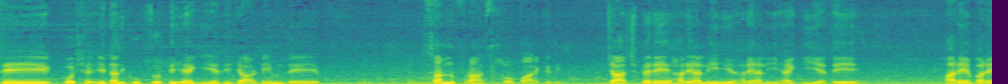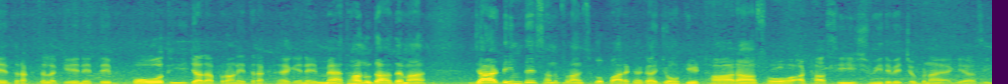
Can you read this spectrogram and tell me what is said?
ਤੇ ਕੁਝ ਇਦਾਂ ਦੀ ਖੂਬਸੂਰਤੀ ਹੈਗੀ ਹੈ ਦੀ ਜਾਰਡਿਮ ਦੇ ਸਨ ਫਰਾਂਸਿਸਕੋ ਪਾਰਕ ਦੀ। ਚਾਰ ਚਪੇਰੇ ਹਰਿਆਲੀ ਹੀ ਹਰਿਆਲੀ ਹੈਗੀ ਹੈ ਤੇ ਹਰੇ ਭਰੇ ਦਰਖਤ ਲੱਗੇ ਨੇ ਤੇ ਬਹੁਤ ਹੀ ਜ਼ਿਆਦਾ ਪੁਰਾਣੇ ਦਰਖਤ ਹੈਗੇ ਨੇ। ਮੈਂ ਤੁਹਾਨੂੰ ਦੱਸ ਦੇਵਾਂ ਜਾਰਡਿਨ ਦੇ ਸਨ ਫਰਾਂਸਿਸਕੋ ਪਾਰਕ ਹੈਗਾ ਜੋ ਕਿ 1888 ਈਸਵੀ ਦੇ ਵਿੱਚ ਬਣਾਇਆ ਗਿਆ ਸੀ।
